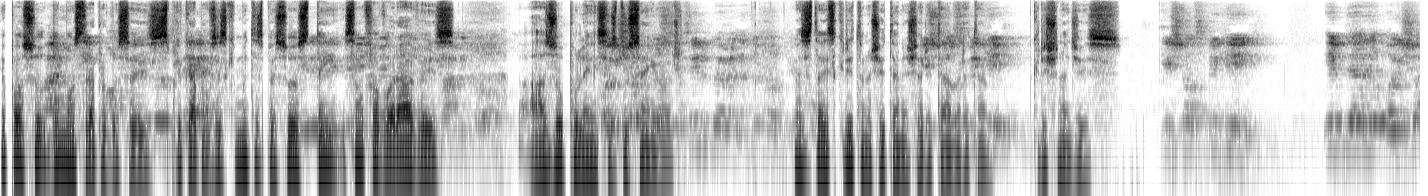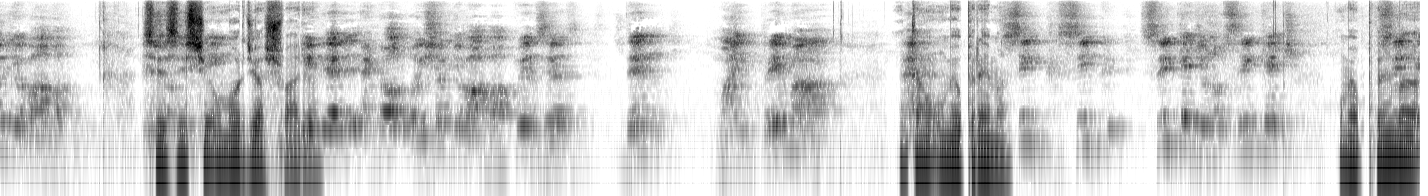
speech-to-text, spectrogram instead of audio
Eu posso demonstrar para vocês, explicar para vocês que muitas pessoas têm, são favoráveis às opulências do Senhor. Mas está escrito no Chaitanya Charitamrita. Krishna diz, se existe humor de Ashwarya, então o meu prema, o meu prema,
